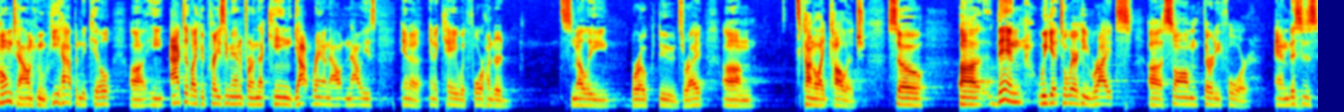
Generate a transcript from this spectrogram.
hometown, who he happened to kill. Uh, he acted like a crazy man in front of that king. Got ran out, and now he's in a in a cave with 400 smelly broke dudes. Right? Um, it's kind of like college. So uh, then we get to where he writes uh, Psalm 34. And this is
